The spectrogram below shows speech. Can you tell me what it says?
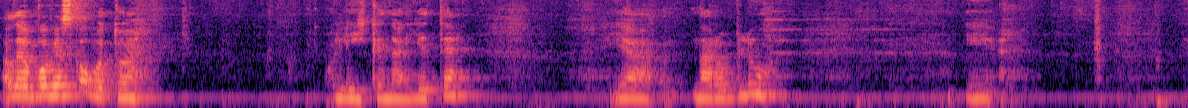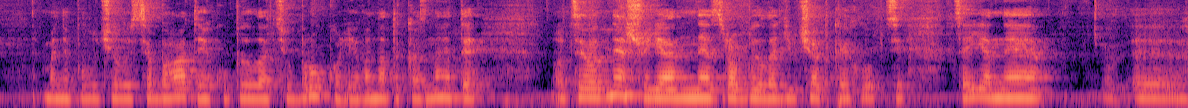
Але обов'язково то олійки нальєте. Я нароблю. І в мене вийшло багато. Я купила цю брокколі. Вона така, знаєте, оце одне, що я не зробила, дівчатка і хлопці, це я не, е,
